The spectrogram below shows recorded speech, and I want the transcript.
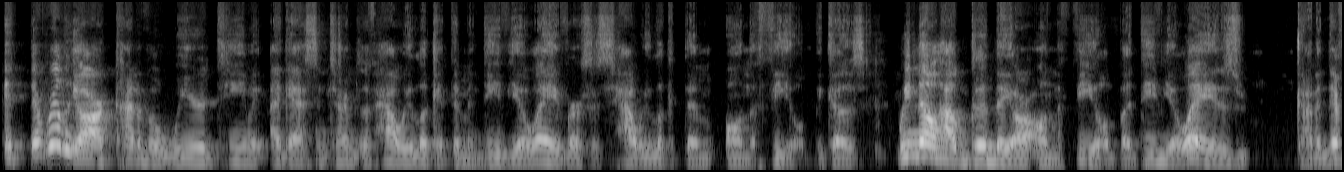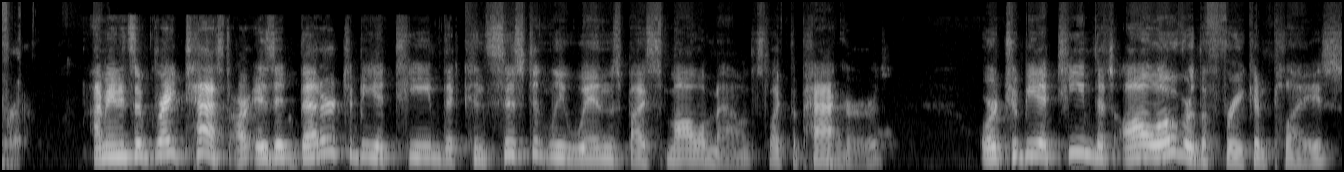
it, they really are kind of a weird team, I guess, in terms of how we look at them in DVOA versus how we look at them on the field. Because we know how good they are on the field, but DVOA is kind of different. I mean, it's a great test. Are, is it better to be a team that consistently wins by small amounts, like the mm-hmm. Packers, or to be a team that's all over the freaking place.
